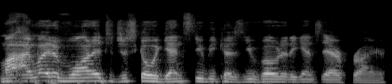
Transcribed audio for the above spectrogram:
my I might have wanted to just go against you because you voted against air fryer.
